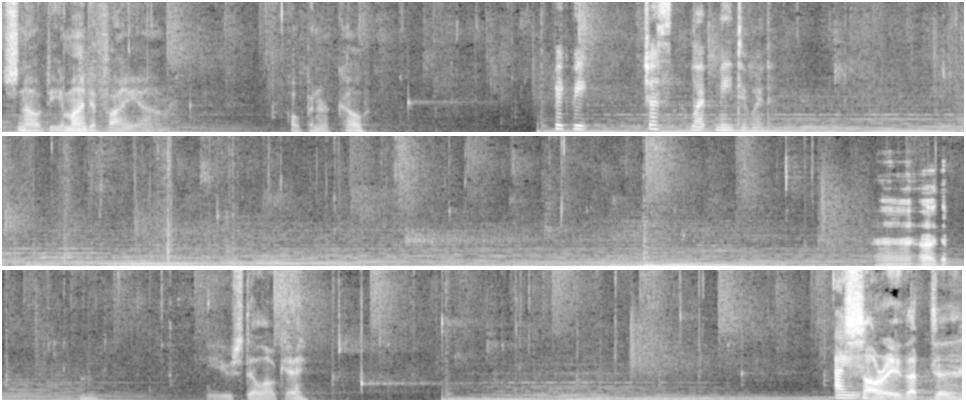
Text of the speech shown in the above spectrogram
Snow, do you mind if I, um... Open her coat? Bigby, just let me do it. uh, oh the You still okay? I. Sorry, that uh,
